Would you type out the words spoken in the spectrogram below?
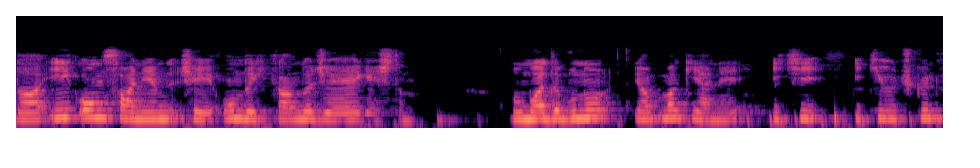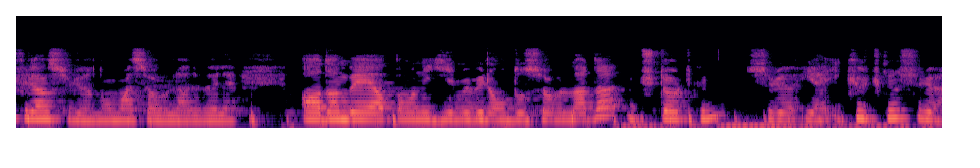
Daha ilk 10 saniyemde şey 10 dakikamda C'ye geçtim. Normalde bunu yapmak yani 2 2 3 gün falan sürüyor normal serverlarda böyle. A'dan B'ye atlamanın 20 bin olduğu serverlarda 3-4 gün sürüyor. Yani 2-3 gün sürüyor.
